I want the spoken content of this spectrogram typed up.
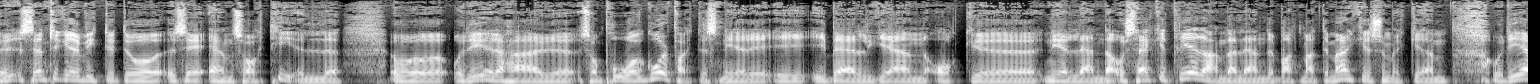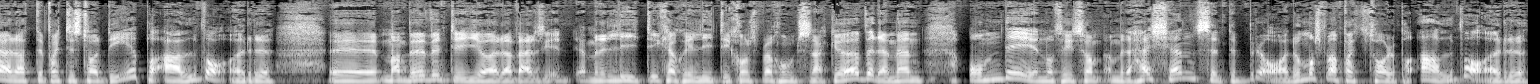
Eh, sen tycker jag det är viktigt att säga en sak till. Och, och det är det här som pågår faktiskt nere i, i Belgien och eh, Nederländerna och säkert flera andra länder, bara att man inte märker så mycket. Och det är att det faktiskt tar det på allvar. Eh, man behöver inte göra världs lite, kanske lite konspirationssnack över det, men om det är något som men det här känns inte bra, då måste man faktiskt ta det på allvar mm.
